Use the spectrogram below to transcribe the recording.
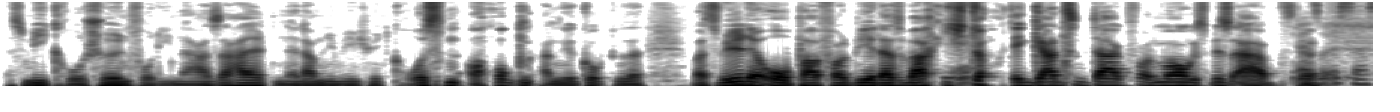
das Mikro schön vor die Nase halten. Ne? Da haben die mich mit großen Augen angeguckt und gesagt, was will der Opa von mir? Das mache ich doch den ganzen Tag von morgens bis abends. Ne? Ja, so ist das.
